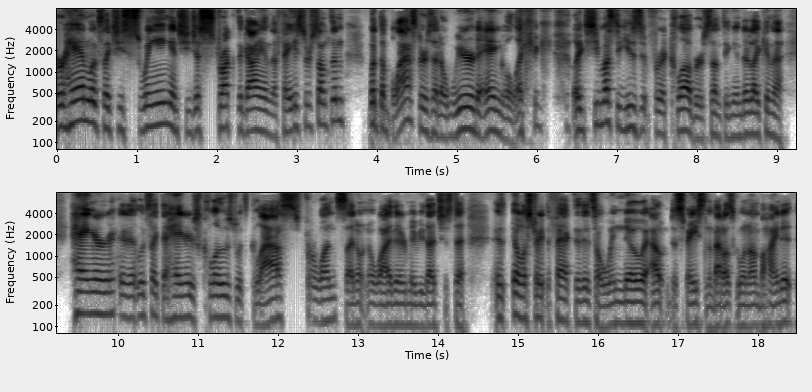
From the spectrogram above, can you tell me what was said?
her hand looks like she's swinging and she just struck the guy in the face or something. But the blaster's at a weird angle, like like she must have used it for a club or something. And they're like in the hangar, and it looks like the hangar's closed with glass for once. I don't know why there. Maybe that's just to illustrate the fact that it's a window out into space and the battle's going on behind it.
